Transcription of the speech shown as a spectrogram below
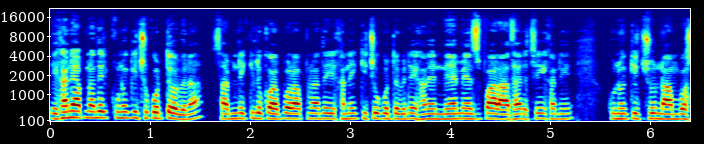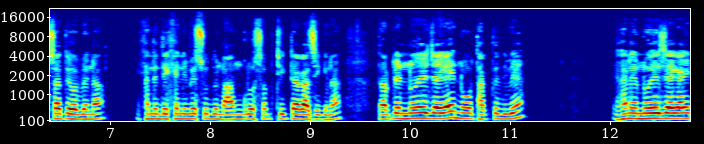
এখানে আপনাদের কোনো কিছু করতে হবে না। সাবমিটে ক্লিক করার পর আপনাদের এখানে কিছু করতে হবে না। এখানে নেম এজ পার আধার আছে, এখানে কোনো কিছু নাম বসাতে হবে না। এখানে দেখে নেবে শুধু নামগুলো সব ঠিকঠাক আছে কিনা। তারপরে নোয়ের জায়গায় নো থাকতে দিবে। এখানে নোয়ের জায়গায়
